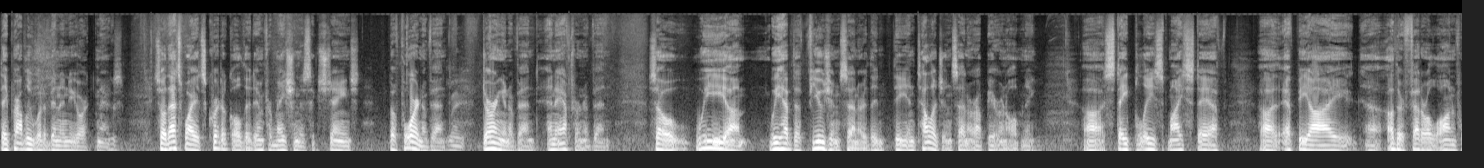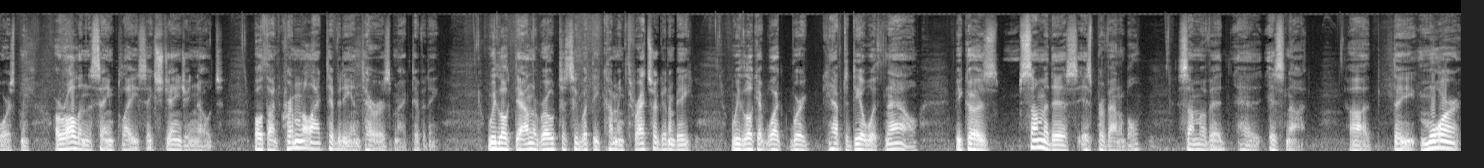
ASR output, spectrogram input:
they probably would have been in New York next. So that's why it's critical that information is exchanged before an event, right. during an event, and after an event. So we um, we have the Fusion Center, the, the intelligence center up here in Albany. Uh, state police, my staff, uh, FBI, uh, other federal law enforcement are all in the same place exchanging notes, both on criminal activity and terrorism activity. We look down the road to see what the coming threats are going to be. We look at what we have to deal with now because some of this is preventable some of it is not. Uh, the more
